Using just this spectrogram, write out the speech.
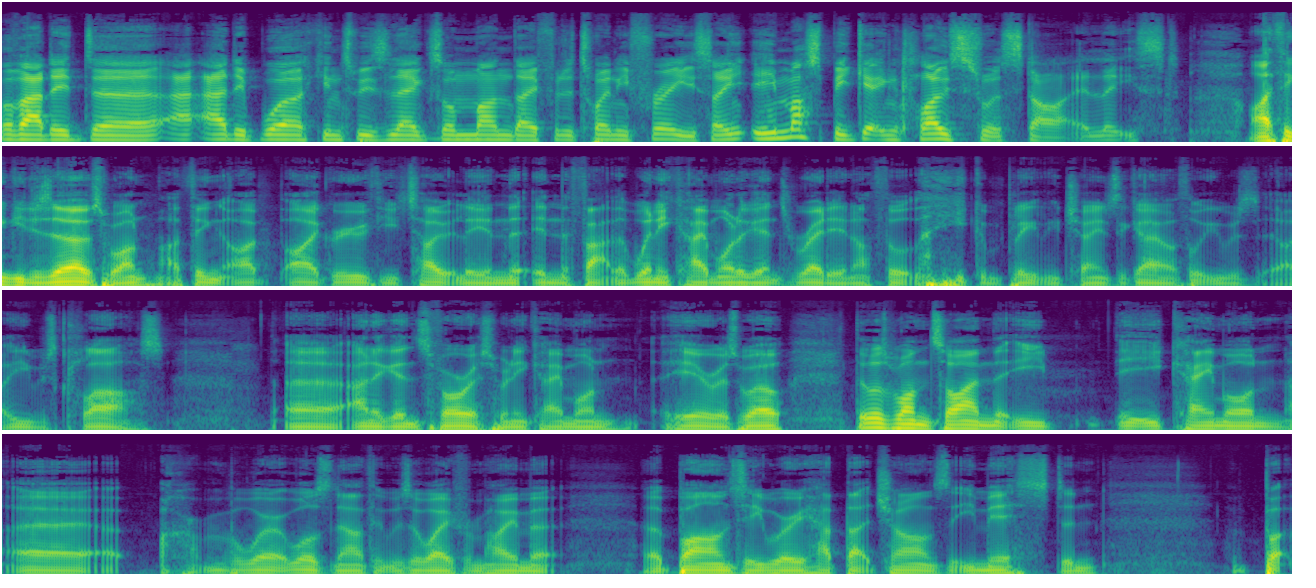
of added uh, added work into his legs on Monday for the twenty-three. So he must be getting close to a start at least. I think he deserves one. I think I, I agree with you totally in the in the fact that when he came on against Red Reading, I thought that he completely changed the game. I thought he was he was class. Uh, and against Forest when he came on here as well. There was one time that he he came on. Uh, I can't remember where it was now. I think it was away from home at, at Barnsley where he had that chance that he missed. And but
